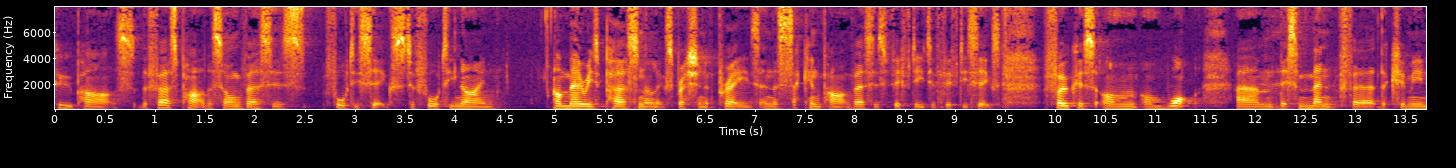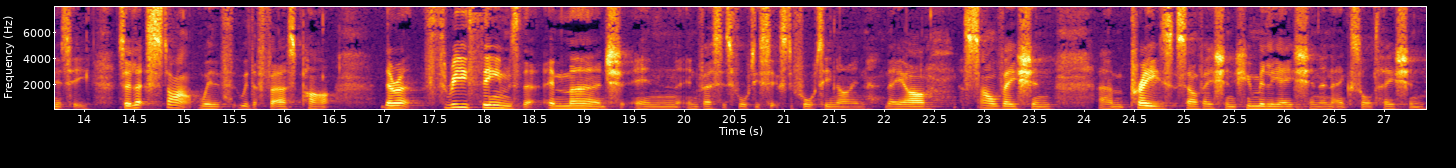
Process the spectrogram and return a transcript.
two parts. The first part of the song, verses 46 to 49 on Mary's personal expression of praise. And the second part, verses 50 to 56, focus on, on what um, this meant for the community. So let's start with, with the first part. There are three themes that emerge in, in verses 46 to 49. They are salvation, um, praise, salvation, humiliation, and exaltation.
